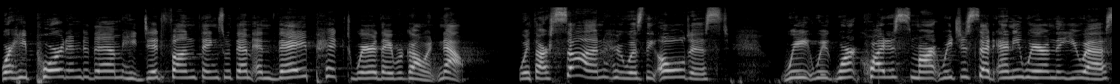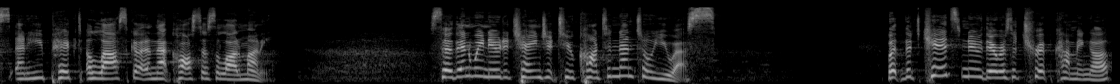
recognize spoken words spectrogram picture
where he poured into them, he did fun things with them, and they picked where they were going. Now, with our son, who was the oldest, we, we weren't quite as smart. We just said anywhere in the US, and he picked Alaska, and that cost us a lot of money. so then we knew to change it to continental US. But the kids knew there was a trip coming up.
